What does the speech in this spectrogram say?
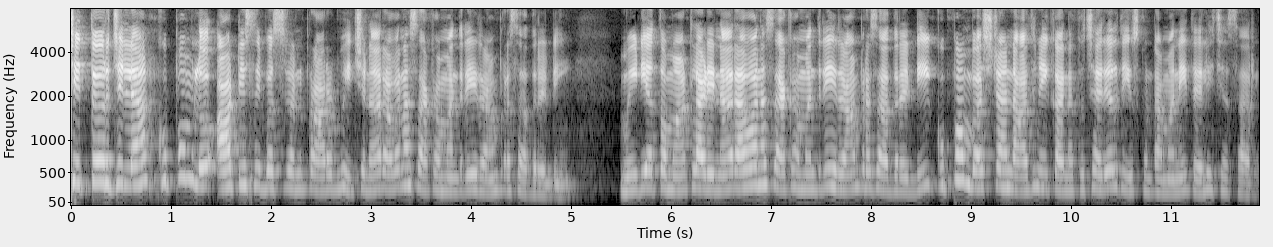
చిత్తూరు జిల్లా కుప్పంలో ఆర్టీసీ బస్సులను ప్రారంభించిన రవాణా శాఖ మంత్రి రాంప్రసాద్ రెడ్డి. మీడియాతో మాట్లాడిన రవాణా శాఖ మంత్రి రాంప్రసాద్ రెడ్డి కుప్పం బస్టాండ్ ఆధునీకరణకు చర్యలు తీసుకుంటామని తెలియజేశారు.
